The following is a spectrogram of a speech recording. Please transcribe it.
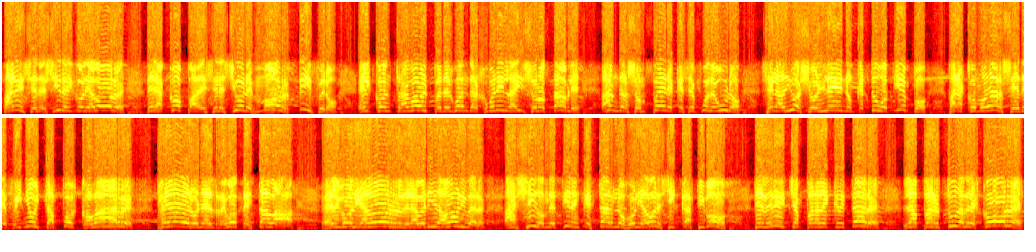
Parece decir el goleador de la Copa de Selecciones. Mortífero. El contragolpe del Wander Juvenil la hizo notable. Anderson Pérez que se fue de uno. Se la dio a John Lennon que tuvo tiempo para acomodarse. Definió y tapó Escobar. Pero en el rebote estaba el goleador de la avenida Oliver. Allí donde tienen que estar los goleadores y castigó de derecha para decretar la apertura del score.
